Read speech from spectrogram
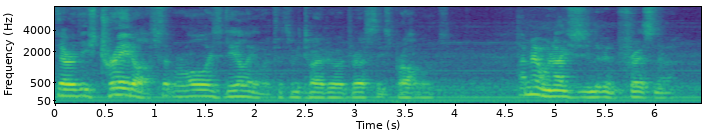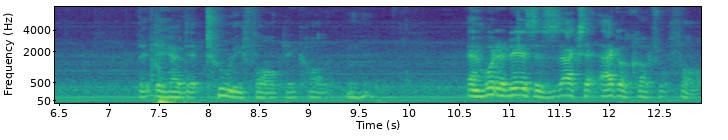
there are these trade-offs that we're always dealing with as we try to address these problems. I remember when I used to live in Fresno, they, they had that tule fog, they call it. And what it is, is it's actually agricultural fog.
